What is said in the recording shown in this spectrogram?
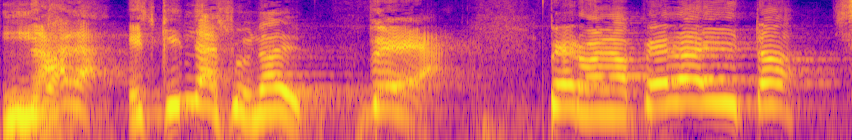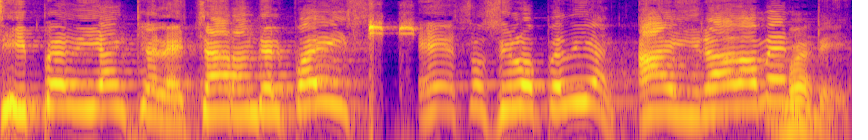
nada, es que Nacional, vea. Pero a la peladita sí pedían que la echaran del país. Eso sí lo pedían, airadamente.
